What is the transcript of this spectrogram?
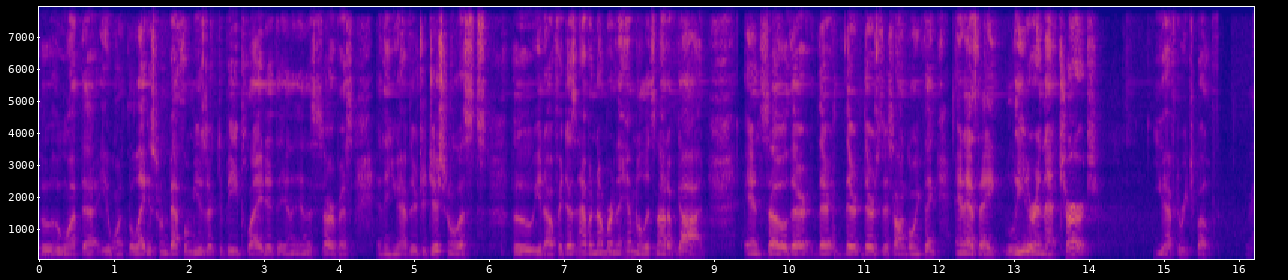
who, who want the you want the latest from Bethel music to be played at the, in, in the service, and then you have the traditionalists who you know if it doesn't have a number in the hymnal, it's not of God and so there, there, there, there's this ongoing thing. And as a leader in that church, you have to reach both. Right.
